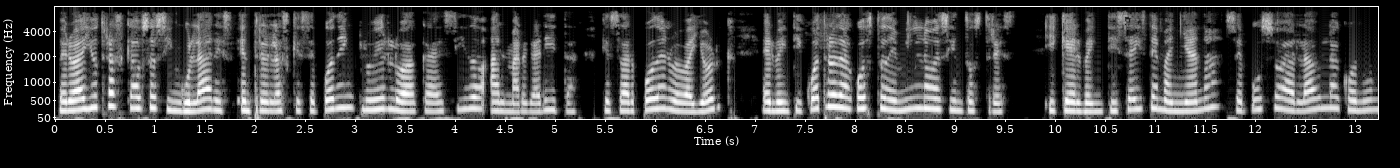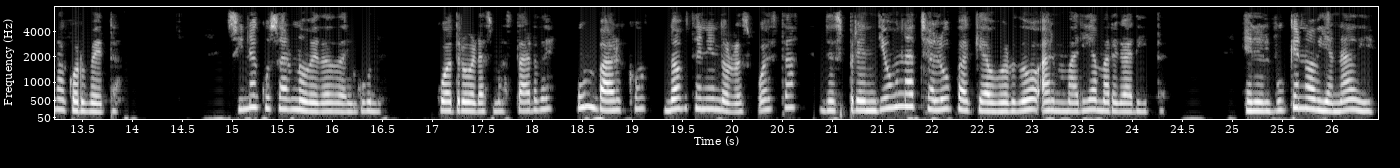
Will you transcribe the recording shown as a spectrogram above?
Pero hay otras causas singulares, entre las que se puede incluir lo acaecido al Margarita, que zarpó de Nueva York el 24 de agosto de 1903, y que el 26 de mañana se puso al habla con una corbeta, sin acusar novedad alguna. Cuatro horas más tarde, un barco, no obteniendo respuesta, desprendió una chalupa que abordó al María Margarita. En el buque no había nadie.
